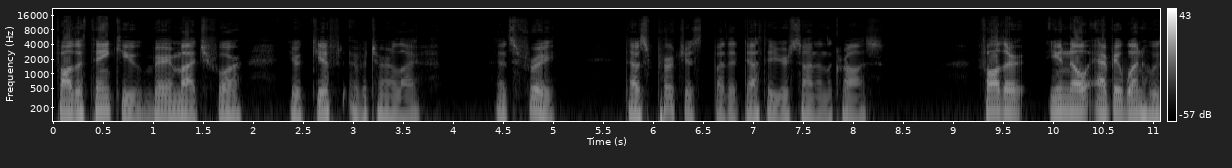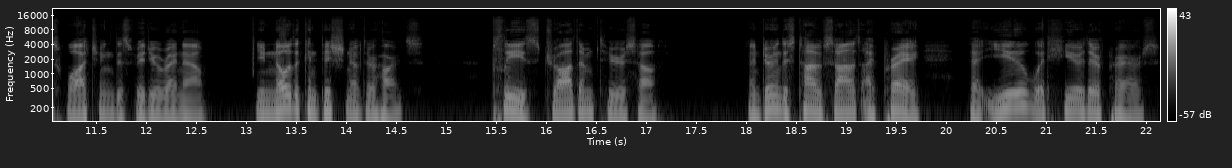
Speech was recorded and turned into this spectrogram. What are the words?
Father, thank you very much for your gift of eternal life. It's free. That was purchased by the death of your Son on the cross. Father, you know everyone who is watching this video right now. You know the condition of their hearts. Please draw them to yourself. And during this time of silence, I pray that you would hear their prayers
